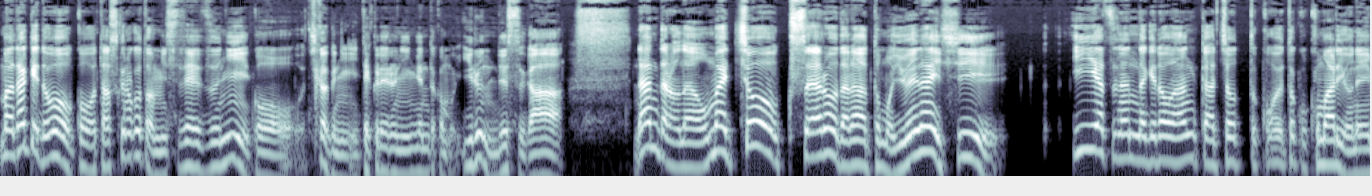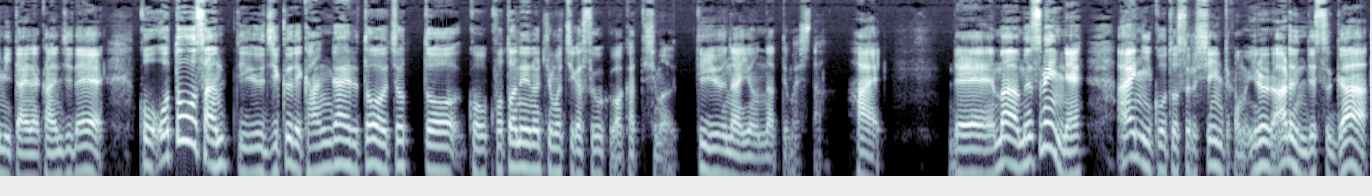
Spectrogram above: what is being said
まあだけど、こう、タスクのことを見せずに、こう、近くにいてくれる人間とかもいるんですが、なんだろうな、お前超クソ野郎だなとも言えないし、いいやつなんだけど、なんかちょっとこういうとこ困るよね、みたいな感じで、こう、お父さんっていう軸で考えると、ちょっと、こう、琴音の気持ちがすごく分かってしまうっていう内容になってました。はい。で、まあ、娘にね、会いに行こうとするシーンとかもいろいろあるんですが、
